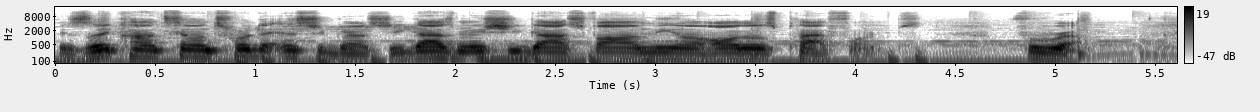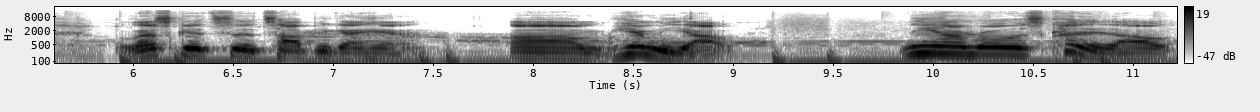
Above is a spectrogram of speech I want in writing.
there's lit content on Twitter, Instagram. So you guys make sure you guys follow me on all those platforms, for real. Let's get to the topic at hand. Um, hear me out. Leon Rose, cut it out,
